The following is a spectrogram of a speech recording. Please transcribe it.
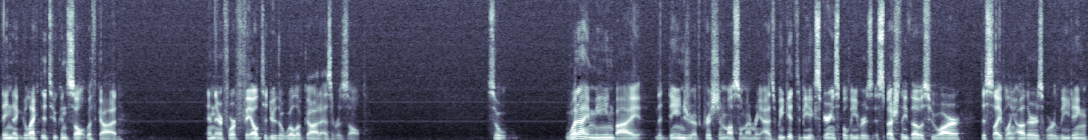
They neglected to consult with God and therefore failed to do the will of God as a result. So, what I mean by the danger of Christian muscle memory, as we get to be experienced believers, especially those who are discipling others or leading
